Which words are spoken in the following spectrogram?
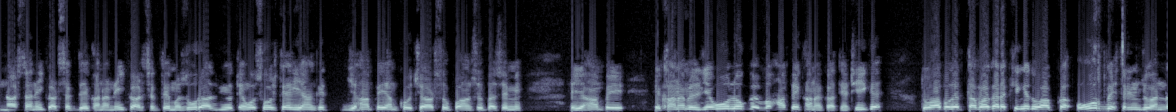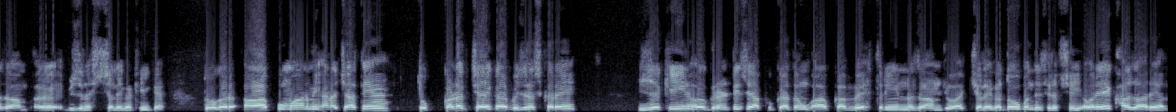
नाश्ता नहीं कर सकते, खाना नहीं कर सकते, मजदूर आदमी होते हैं, वो सोचते हैं यहाँ के, यहाँ पे हमको चार सौ, पाँच सौ पैसे में, यहाँ पे खाना मिल जाए, वो लोग वहाँ पे खाना खाते हैं, ठीक है? तो आप अगर तबाह का रखेंगे तो आपका और बेहतरीन जो है निज़ाम बिज़नेस चलेगा, ठीक है? तो अगर आप ओमान में आना चाहते हैं तो कड़क चाय का बिज़नेस करें। यकीन और गारंटी से आपको कहता हूँ, आपका बेहतरीन निज़ाम जो है चलेगा। दो बंदे सिर्फ़ चाहिए, और एक हज़ार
